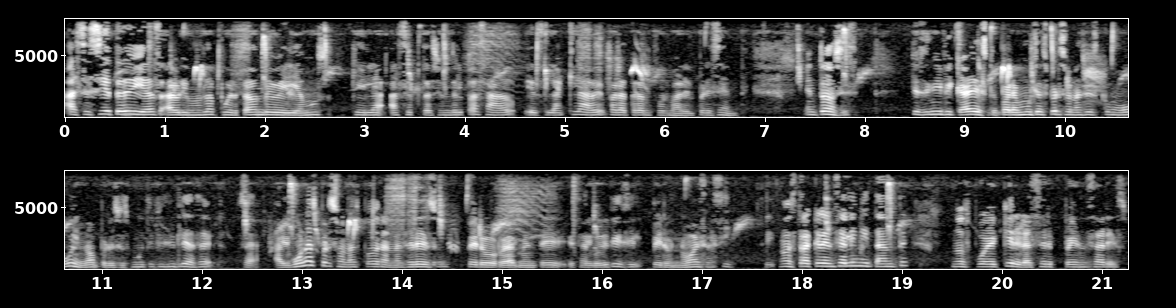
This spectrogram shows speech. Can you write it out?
hace siete días abrimos la puerta donde veíamos que la aceptación del pasado es la clave para transformar el presente. Entonces, ¿qué significa esto? Para muchas personas es como, uy, no, pero eso es muy difícil de hacer. O sea, algunas personas podrán hacer eso, pero realmente es algo difícil, pero no es así. Nuestra creencia limitante nos puede querer hacer pensar eso.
